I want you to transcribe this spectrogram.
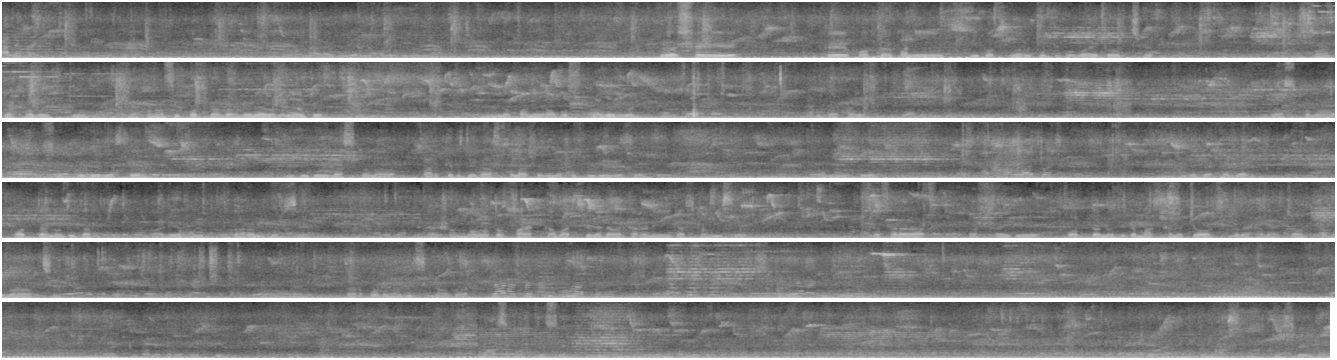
ভালো হয়। রাজশাহীতে পদ্মার পানি বিপদসীমার উপর দিয়ে প্রবাহিত হচ্ছে। দেখাবো একটু। এখন আছি পদ্মা গার্ডেনের অপোজিটে এগুলো পানির অবস্থা। দেখাই। গাছপালা সব বেড়ে গেছে। এদিকে গাছপালা, পার্কের যে গাছপালা, সেগুলো সব ডুবে গেছে। দেখা যায়, পদ্মা নদী তার আগের রূপ ধারণ করছে। সম্ভবত ফারাক্কা বাদ ছেড়ে দেওয়ার কারণে এই কাজটা হয়েছে। তাছাড়া রাজশাহীতে পদ্মা নদীতে মাঝখানে চর ছিল, দেখা যায় চরটা বোঝা যাচ্ছে। তারপরে নদী ছিল আবার। একটু ভালো করে মাছ মারতেছে মারতেছে এবং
